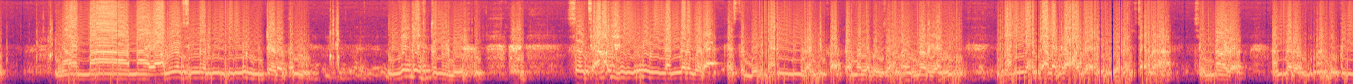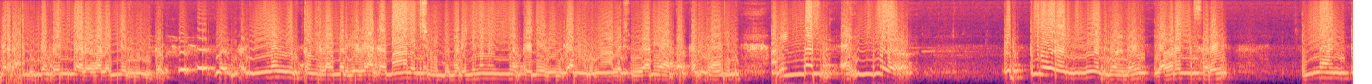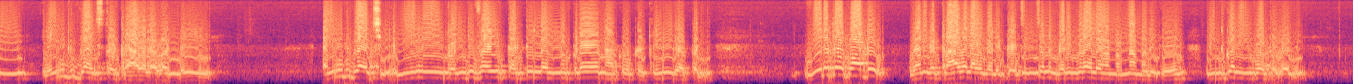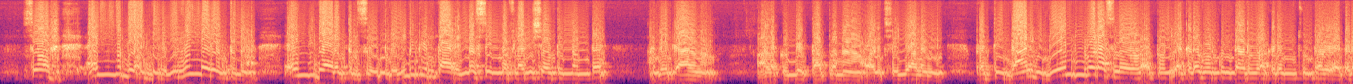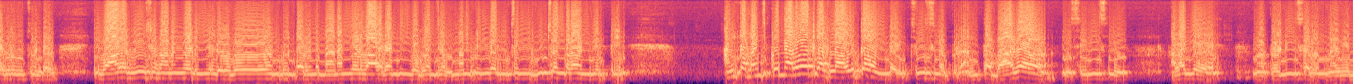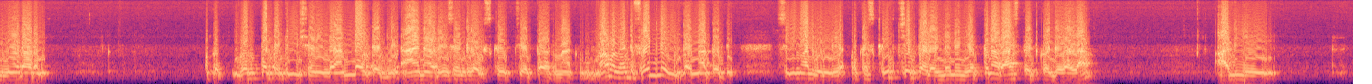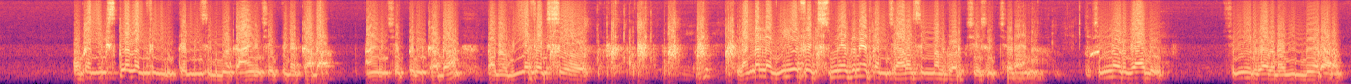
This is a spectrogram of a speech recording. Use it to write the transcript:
నా నా నా యాభై సినిమా మీటింగ్ ఉంటాడు అతను. నిజం చెప్తున్నాను. సో చాలా మంది వీళ్ళందరూ కూడా కాస్త బిర్యానీ ఇవన్నీ పక్కన వల్ల కొంచెం ఉన్నారు కానీ నన్ను అలా కాదు. చాలా చిన్నాడు. అందరూ నితిన్ గారు ఇంకా పెళ్ళి గారు వాళ్ళ ఎంగేజ్మెంట్ ఏం చెప్తాం వీళ్ళందరికీ? అక్కడ మహాలక్ష్మి ఉంది. మరి ఏమైందో తెలియదు ఇంకా నాకు. మహాలక్ష్మి కానీ ఆ పక్కన కానీ అందరూ అందరూ కానీ ఎవరైనా సరే ఇలాంటి యంగ్ బ్యాచ్తో ట్రావెల్ అవ్వండి. యంగ్ బ్యాచ్ నేను ట్వంటీ ఫైవ్ థర్టీలో ఉన్నప్పుడే నాకు ఒక కేరీ చెప్పింది వీరితో పాటు వెనక ట్రావెల్ అవ్వగలిగితే చిన్న చిన్న గరిబరాలు ఏమైనా ఉన్నా మనకి నింపుకొని వెళ్ళిపోతుంది అది. సో యంగ్ బ్లడ్ నిజంగా చెప్తున్నా యంగ్ డైరెక్టర్స్ ఇప్పుడు ఎందుకు ఇంత ఇండస్ట్రీ ఇంత ఫ్లరిష్ అవుతుందంటే అదే కారణం. వాళ్ళకుండే తపన వాళ్ళు చెయ్యాలని ప్రతి దానికి దేనికి కూడా అసలు పోయి ఎక్కడ కొడుకుంటారు అక్కడే కూర్చుంటారు ఎక్కడ కూర్చుంటారు వాళ్ళ చూసి మనం కూడా వీళ్ళు ఏదో అనుకుంటారండి. మనం కూడా వాళ్ళకంటే ఇంకో కొంచెం మన కింద కూర్చొని కూర్చుంటారు అని చెప్పి. అంత మంచి కొన్ని అలవాట్లు అట్లా అవుతూ ఉంటాయి చూసినప్పుడు. అంత బాగా ఈ సిరీస్ని. అలాగే మా ప్రొడ్యూసర్ నవీన్ మేడారం. గొప్ప టెక్నీషియన్ అండి అన్డౌటెడ్లీ ఆయన రీసెంట్గా ఒక స్క్రిప్ట్ చెప్పారు నాకు. మామూలు అంటే ఫ్రెండ్లీ ఉంటాయి నాతోటి. సినిమాల ఉంది. ఒక స్క్రిప్ట్ చెప్పాడండి నేను చెప్తున్నా రాసి పెట్టుకోండి వాళ్ళ అది ఒక నెక్స్ట్ లెవెల్ ఫిల్మ్ తెలుగు సినిమాకి ఆయన చెప్పిన కథ ఆయన చెప్పిన కథ తన విఎఫ్ఎక్స్ లండన్లో విఎఫ్ఎక్స్ మీదనే తను చాలా సినిమాలకు వర్క్ చేసి వచ్చాడు ఆయన. చిన్నోడు కాదు చిన్నోడు కాదు నవీన్ మేడారం.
